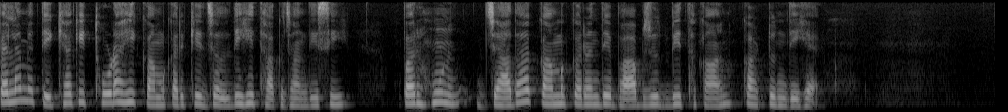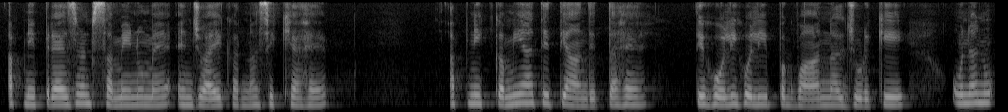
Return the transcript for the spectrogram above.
ਪਹਿਲਾਂ ਮੈਂ ਦੇਖਿਆ ਕਿ ਥੋੜਾ ਹੀ ਕੰਮ ਕਰਕੇ ਜਲਦੀ ਹੀ ਥੱਕ ਜਾਂਦੀ ਸੀ, ਪਰ ਹੁਣ ਜ਼ਿਆਦਾ ਕੰਮ ਕਰਨ ਦੇ ਬਾਵਜੂਦ ਵੀ ਥਕਾਨ ਘੱਟ ਹੁੰਦੀ ਹੈ। ਆਪਣੇ ਪ੍ਰੈਜ਼ੈਂਟ ਸਮੇਂ ਨੂੰ ਮੈਂ ਇੰਜੋਏ ਕਰਨਾ ਸਿੱਖਿਆ ਹੈ। ਆਪਣੀ ਕਮੀਆਂ ਤੇ ਧਿਆਨ ਦਿੱਤਾ ਹੈ ਤੇ ਹੌਲੀ-ਹੌਲੀ ਭਗਵਾਨ ਨਾਲ ਜੁੜ ਕੇ ਉਹਨਾਂ ਨੂੰ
